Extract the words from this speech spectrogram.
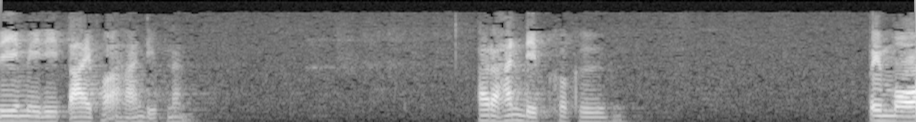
ดีมีดีตายเพราะอาหารดิบนั้นอรหันดิบก็คือ ไปมอง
